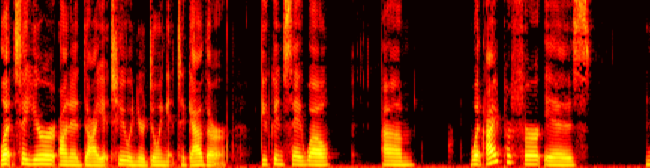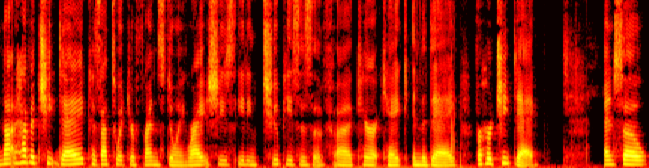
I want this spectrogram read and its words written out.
let's say you're on a diet too and you're doing it together. You can say, well, um, what I prefer is not have a cheat day because that's what your friend's doing, right? She's eating two pieces of uh, carrot cake in the day for her cheat day. And so,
